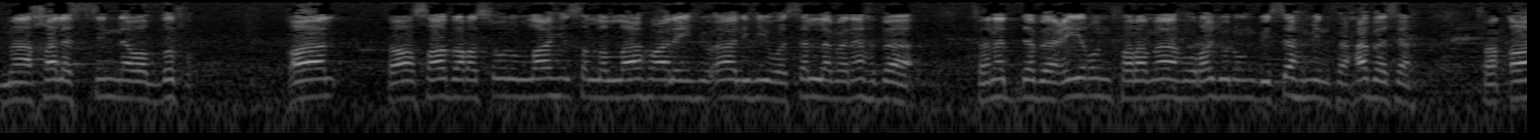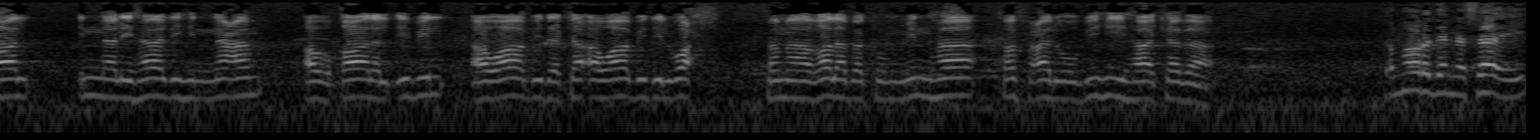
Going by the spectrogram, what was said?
ما خلا السن والظفر. قال فأصاب رسول الله صلى الله عليه وآله وسلم نهبا فند بعير فرماه رجل بسهم فحبسه فقال إن لهذه النعم أو قال الإبل أوابد كأوابد الوحش فما غلبكم منها فافعلوا به هكذا. ثم ورد النسائي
